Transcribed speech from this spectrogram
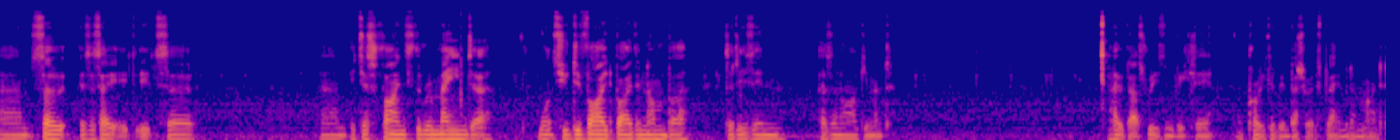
Um, so, as I say, it, it's uh, um, it just finds the remainder once you divide by the number that is in as an argument. I hope that's reasonably clear. Probably could have been better explained, but never mind.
